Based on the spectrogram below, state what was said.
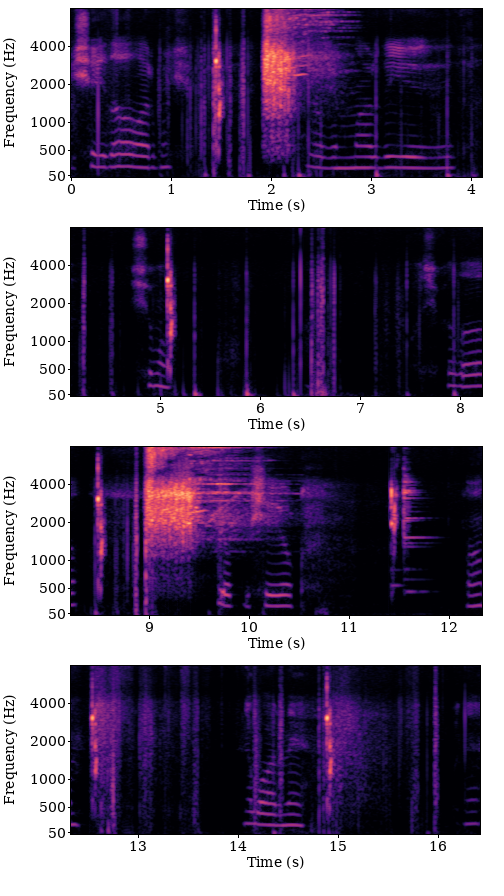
Bir şey daha varmış. Bunlar değil. Şu mu? Başka da yok bir şey yok. Lan. Ne var ne? Bu ne?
